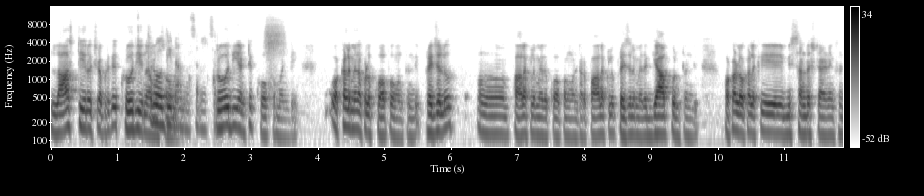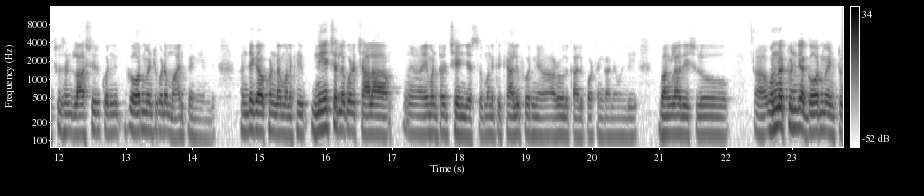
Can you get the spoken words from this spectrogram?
లాస్ట్ ఇయర్ వచ్చేటప్పటికి క్రోధి నామ క్రోధి అంటే కోపం అండి. ఒకళ్ళ మీద ఒకళ్ళ కోపం ఉంటుంది. ప్రజలు పాలకుల మీద కోపంగా ఉంటారు. పాలకులు ప్రజల మీద గ్యాప్ ఉంటుంది. ఒకళ్ళు ఒకళ్ళకి మిస్అండర్స్టాండింగ్స్ చూసండి లాస్ట్ ఇయర్ కొన్ని గవర్నమెంట్లు కూడా మారిపోయినాయండి. అంతేకాకుండా మనకి నేచర్లో కూడా చాలా ఏమంటారు చేంజెస్ మనకి కాలిఫోర్నియా అడవులు కాలిపోవటం కానివ్వండి బంగ్లాదేశ్లో ఉన్నట్టుండి ఆ గవర్నమెంట్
